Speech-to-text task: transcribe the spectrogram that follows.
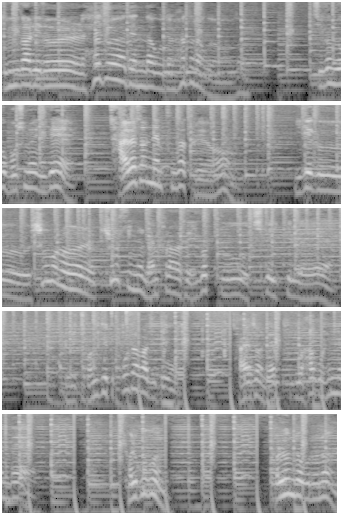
분갈이를 해줘야 된다고들 하더라고요. 지금 이거 보시면 이게 자외선 램프인가 그래요. 이게 그 식물을 키울 수 있는 램프라서 이것도 집에 있길래 이 전기도 꽂아가지고 자외선 램프도 하고 했는데 결국은 결론적으로는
